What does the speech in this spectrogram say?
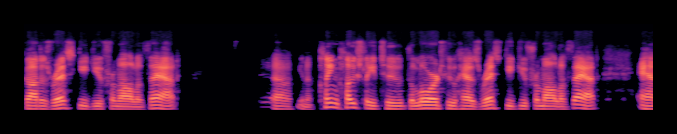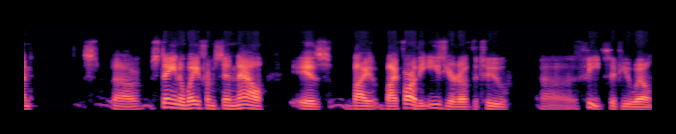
God has rescued you from all of that. Uh, you know, cling closely to the Lord who has rescued you from all of that, and uh, staying away from sin now is by by far the easier of the two uh, feats, if you will.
